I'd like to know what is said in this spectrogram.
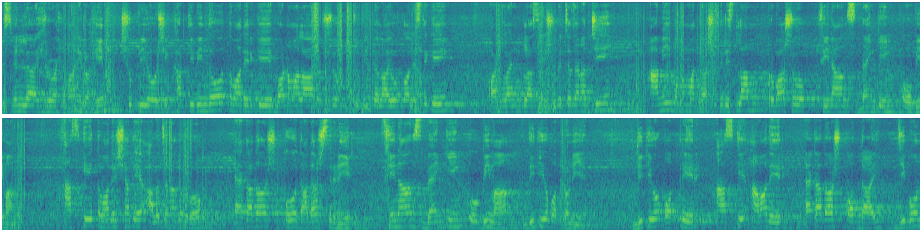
বিসমিল্লাহ রহমান রহিম সুপ্রিয় শিক্ষার্থীবৃন্দ, তোমাদেরকে বর্ণমালা আদর্শ উচ্চ বিদ্যালয় ও কলেজ থেকে অনলাইন ক্লাসে শুভেচ্ছা জানাচ্ছি। আমি মোহাম্মদ রাশিদুল ইসলাম, প্রভাষক, ফিনান্স, ব্যাংকিং ও বিমা। আজকে তোমাদের সাথে আলোচনা করব একাদশ ও দ্বাদশ শ্রেণির ফিনান্স, ব্যাংকিং ও বিমা দ্বিতীয় পত্র নিয়ে। দ্বিতীয় পত্রের আজকে আমাদের একাদশ অধ্যায় জীবন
